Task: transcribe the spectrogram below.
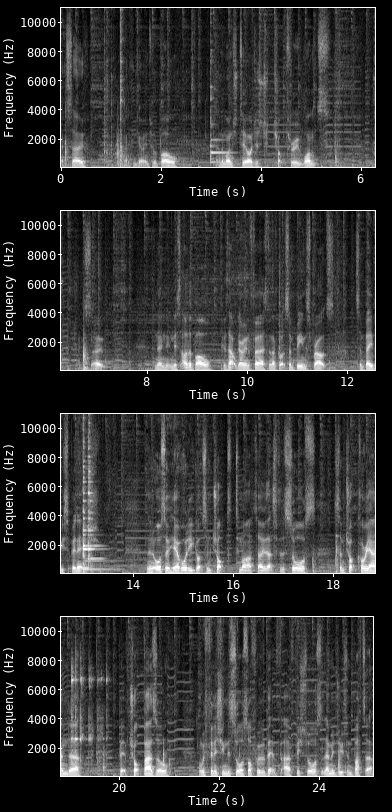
Like so, that can go into a bowl. And the mangetout I'll just ch chop through once, like so. And then in this other bowl, because that will go in first, and I've got some bean sprouts, some baby spinach, and then also here I've already got some chopped tomato, that's for the sauce, some chopped coriander, a bit of chopped basil, and we're finishing the sauce off with a bit of uh, fish sauce, lemon juice and butter.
